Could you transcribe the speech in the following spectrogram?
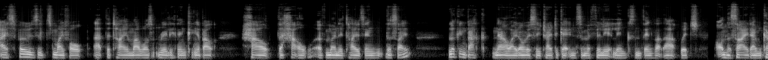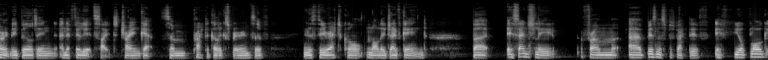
I suppose it's my fault at the time I wasn't really thinking about how the how of monetizing the site looking back now, I'd obviously tried to get in some affiliate links and things like that, which on the side, I'm currently building an affiliate site to try and get some practical experience of you know, theoretical knowledge I've gained. But essentially, from a business perspective, if your blog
